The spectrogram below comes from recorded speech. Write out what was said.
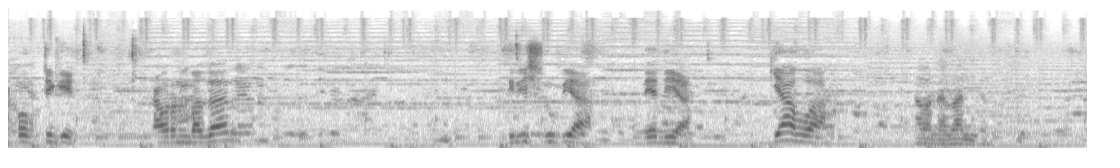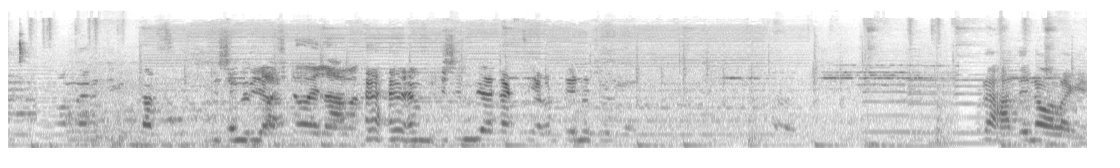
একক টিকিট, কারণ বাজার তিরিশ রুপিয়া। দে দিয়া क्या हुआ আমাদের বান্ধব মেশিন দিয়া কষ্ট হইলাম মেশিন দিয়া টাকছি এখন ট্রেনে চলবো ওটা হাতে নেওয়া লাগে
